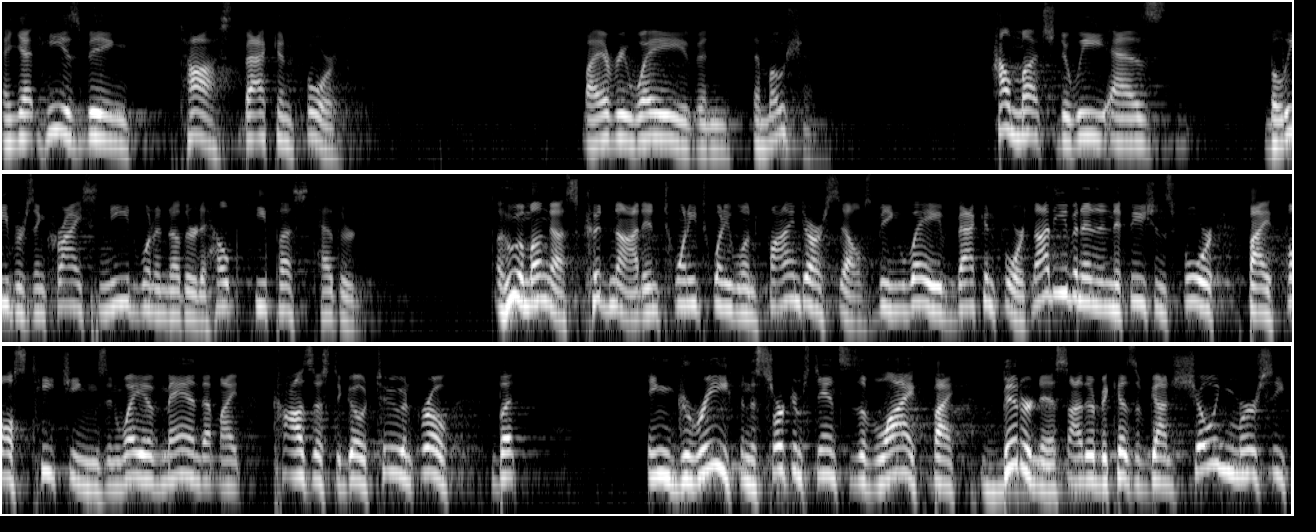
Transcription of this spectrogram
And yet he is being tossed back and forth by every wave and emotion. How much do we, as believers in Christ, need one another to help keep us tethered? Who among us could not in 2021 find ourselves being waved back and forth, not even in Ephesians 4 by false teachings and way of man that might cause us to go to and fro, but in grief in the circumstances of life by bitterness, either because of God showing mercy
